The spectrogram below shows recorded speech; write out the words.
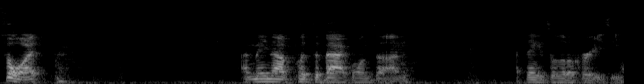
thought, I may not put the back ones on. I think it's a little crazy.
